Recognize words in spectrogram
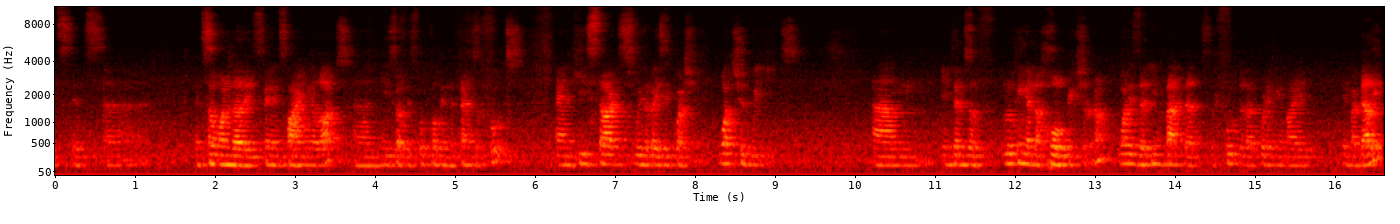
It's it's uh, it's someone that has been inspiring me a lot. And he's got this book called In Defense of Food, and he starts with a basic question: What should we eat? Um, in terms of looking at the whole picture, no? what is the impact that the food that I'm putting in my in my belly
